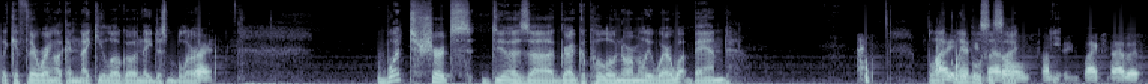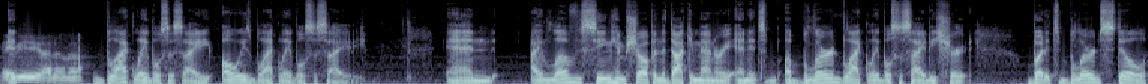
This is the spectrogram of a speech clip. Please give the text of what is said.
like if they're wearing like a Nike logo and they just blur it. What shirts does uh, Greg Capullo normally wear? What band? Black Probably Label Society. something Black Sabbath, maybe. I don't know. Black Label Society. Always Black Label Society. And I love seeing him show up in the documentary, and it's a blurred Black Label Society shirt, but it's blurred still.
